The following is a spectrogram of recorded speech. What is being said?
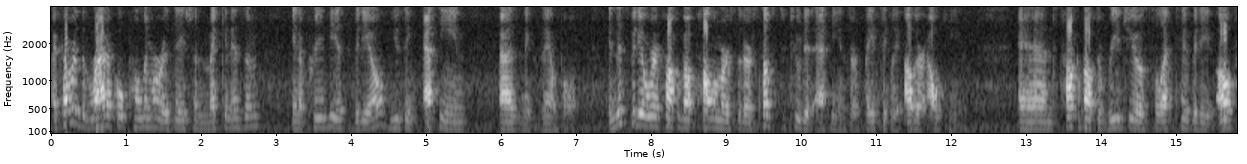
I covered the radical polymerization mechanism in a previous video using ethene as an example. In this video, we're going to talk about polymers that are substituted ethenes, or basically other alkenes, and talk about the regioselectivity of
